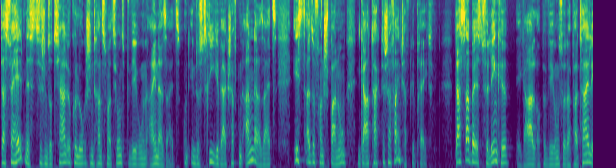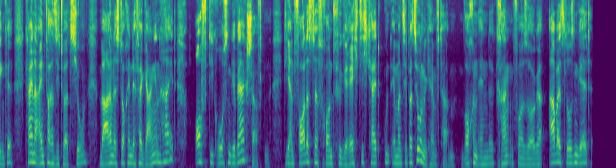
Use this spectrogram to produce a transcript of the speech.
Das Verhältnis zwischen sozialökologischen Transformationsbewegungen einerseits und Industriegewerkschaften andererseits ist also von Spannung, gar taktischer Feindschaft geprägt. Das aber ist für Linke, egal ob Bewegungs- oder Parteilinke, keine einfache Situation, waren es doch in der Vergangenheit oft die großen Gewerkschaften, die an vorderster Front für Gerechtigkeit und Emanzipation gekämpft haben. Wochenende, Krankenvorsorge, Arbeitslosengeld,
